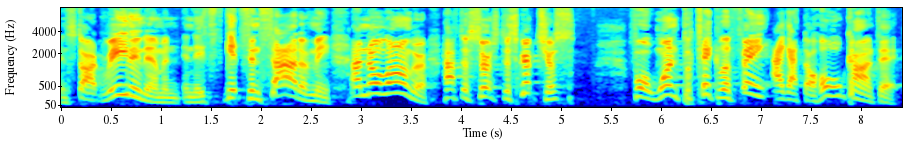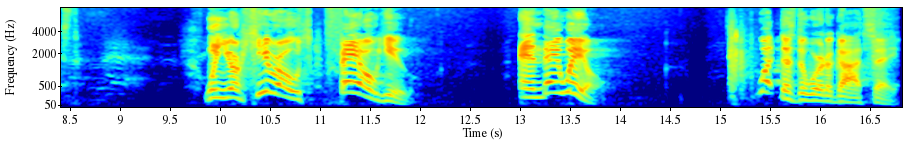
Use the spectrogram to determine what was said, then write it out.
and start reading them and, and it gets inside of me, I no longer have to search the scriptures for one particular thing. I got the whole context when your heroes fail you, and they will, what does the Word of God say?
